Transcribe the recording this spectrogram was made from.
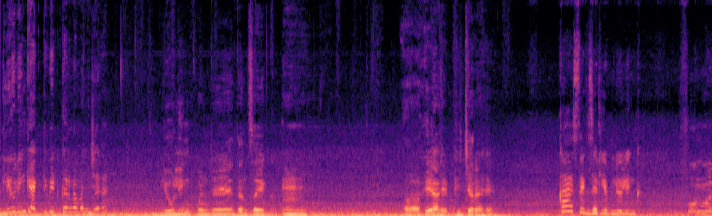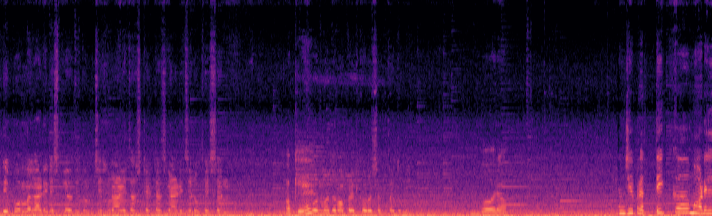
ब्ल्यू लिंक ॲक्टिवेट करणं म्हणजे काय? ब्ल्यू लिंक म्हणजे त्यांचं एक अं, हे आहे फीचर आहे. काय असतं एक्झॅक्टली ब्ल्यू लिंक फोनमध्ये पूर्ण गाडी डिस्प्ले होती तुमची. गाडीचा स्टेटस गाडीचे लोकेशन ओके. फोनमधून ऑपरेट करू शकता तुम्ही. बरं. म्हणजे प्रत्येक मॉडेल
